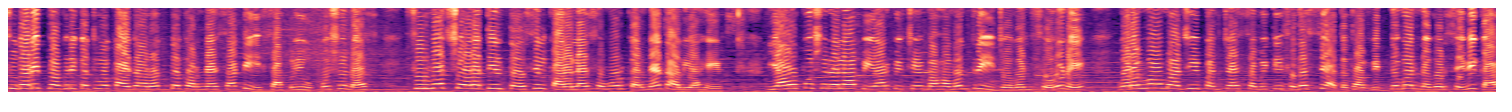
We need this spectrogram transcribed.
सुधारित नागरिकत्व कायदा रद्द करण्यासाठी साखळी उपोषणास सुरुवात शहरातील तहसील कार्यालयासमोर करण्यात आली आहे. या उपोषणाला पीआरपीचे महामंत्री जगन सोरोने वरंगाव माजी पंचायत समिती सदस्या तथा विद्यमान नगरसेविका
